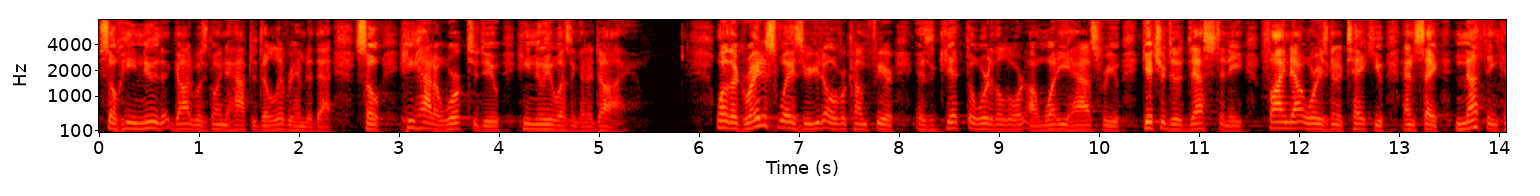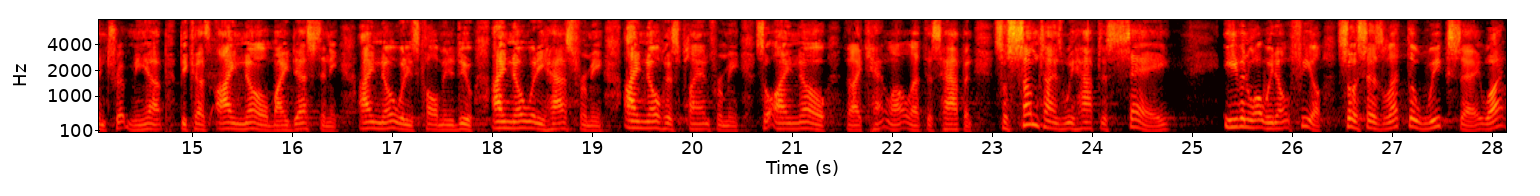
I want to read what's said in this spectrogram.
So he knew that God was going to have to deliver him to that. So he had a work to do. He knew he wasn't going to die. One of the greatest ways for you to overcome fear is get the word of the Lord on what he has for you. Get your destiny, find out where he's going to take you, and say, Nothing can trip me up because I know my destiny. I know what he's called me to do. I know what he has for me. I know his plan for me. So I know that I can't let this happen. So sometimes we have to say, even what we don't feel. So it says, Let the weak say, What?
